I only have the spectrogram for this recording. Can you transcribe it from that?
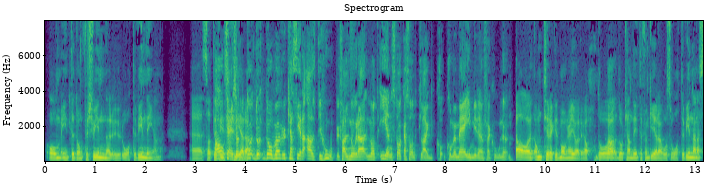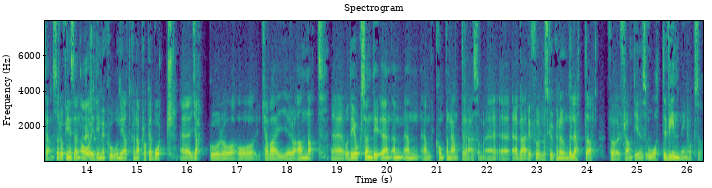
om inte de försvinner ur återvinningen. Eh, så att det ah, finns okay, flera. Så då, då, då, behöver du kassera alltihop ifall några, något enstaka sånt plagg kommer med in i den fraktionen? Ja, om tillräckligt många gör det, ja. Då, ja. då kan det inte fungera hos återvinnarna sen. Så då finns en AI-dimension i att kunna plocka bort eh, jackor och, och kavajer och annat. Eh, och det är också en, en, en, en komponent i det här som är, är värdefull och skulle kunna underlätta för framtidens återvinning också.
